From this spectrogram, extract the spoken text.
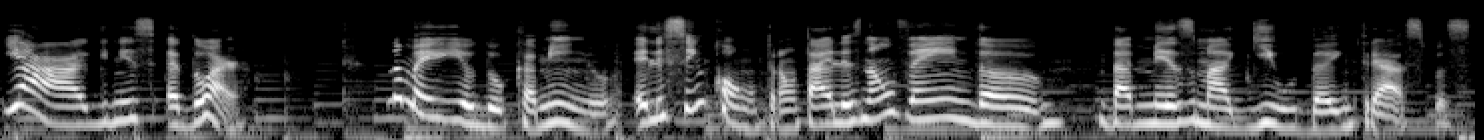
E a Agnes é do ar. No meio do caminho, eles se encontram, tá? Eles não vêm do da mesma guilda, entre aspas.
